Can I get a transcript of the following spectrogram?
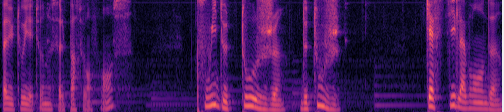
Pas du tout, il y a du tournesol partout en France. Puy de Touge. De Touge. Castille-la-Brande.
